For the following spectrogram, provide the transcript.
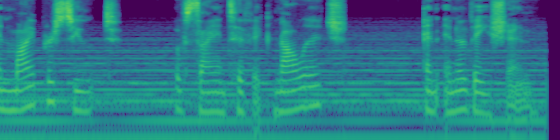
in my pursuit of scientific knowledge and innovation.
